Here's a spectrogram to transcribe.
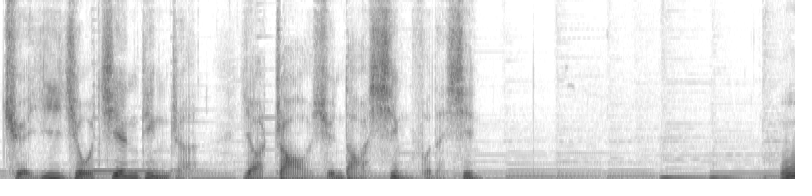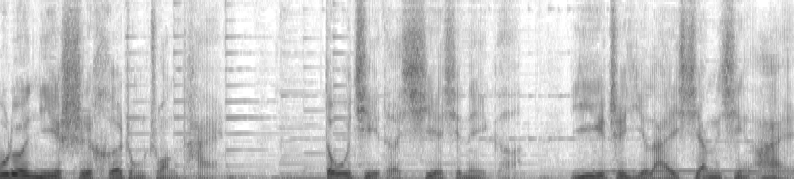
却依旧坚定着要找寻到幸福的心。无论你是何种状态，都记得谢谢那个一直以来相信爱、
